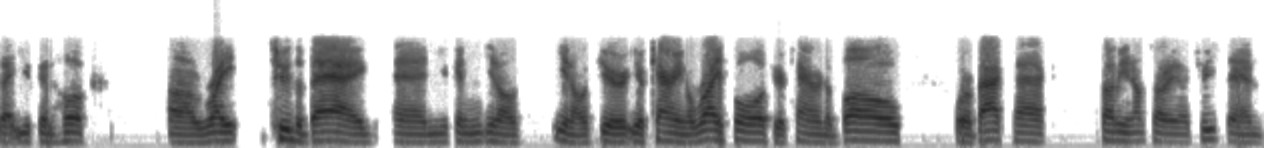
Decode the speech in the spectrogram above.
that you can hook uh, right to the bag, and you can you know you know if you're you're carrying a rifle, if you're carrying a bow or a backpack. I mean, I'm sorry, a tree stand.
